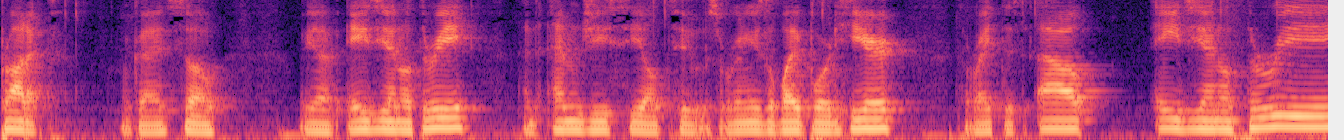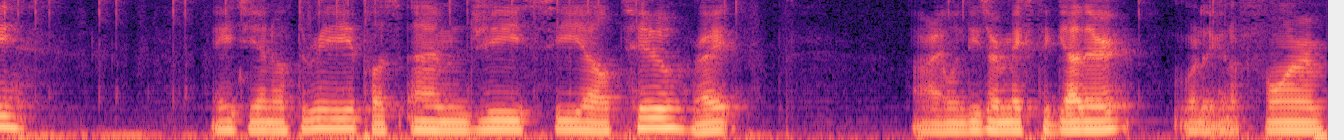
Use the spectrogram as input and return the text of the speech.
Product. Okay, so we have AgNO3 and MgCl2. So we're going to use the whiteboard here to write this out. AgNO3, AgNO3 plus MgCl2, right? All right, when these are mixed together, what are they going to form?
